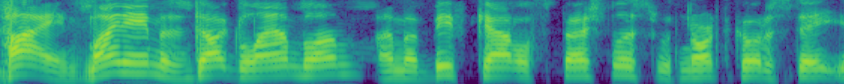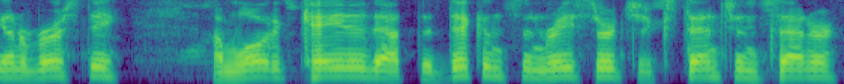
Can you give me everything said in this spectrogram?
Hi, my name is Doug Landblom. I'm a beef cattle specialist with North Dakota State University. I'm located at the Dickinson Research Extension Center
